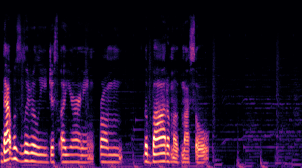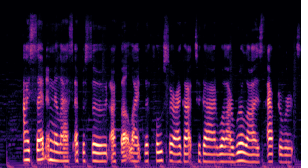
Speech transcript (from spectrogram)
that was literally just a yearning from the bottom of my soul. I said in the last episode, I felt like the closer I got to God, well, I realized afterwards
